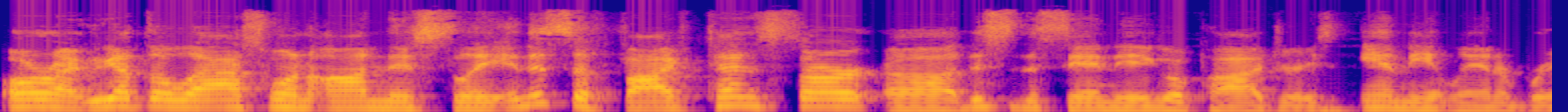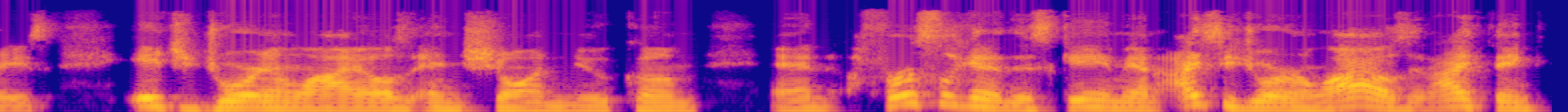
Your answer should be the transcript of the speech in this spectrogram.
All right, we got the last one on this slate, and this is a 5-10 start. Uh, this is the San Diego Padres and the Atlanta Braves. It's Jordan Lyles and Sean Newcomb. And first looking at this game, man, I see Jordan Lyles, and I think,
